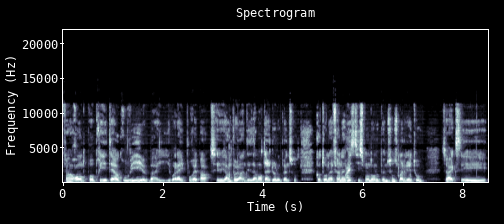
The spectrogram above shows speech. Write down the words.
enfin rendre propriétaire Groovy, bah il, voilà, ils pourraient pas. C'est un peu un des avantages de l'open source. Quand on a fait un investissement dans l'open source, malgré tout, c'est vrai que c'est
